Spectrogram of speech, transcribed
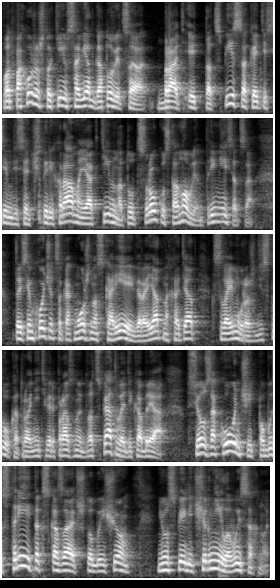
Вот похоже, что Киевсовет готовится брать этот список, эти 74 храма и активно. Тут срок установлен 3 месяца. То есть им хочется как можно скорее, вероятно, хотят к своему Рождеству, которое они теперь празднуют 25 декабря, все закончить побыстрее, так сказать, чтобы еще не успели чернила высохнуть.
